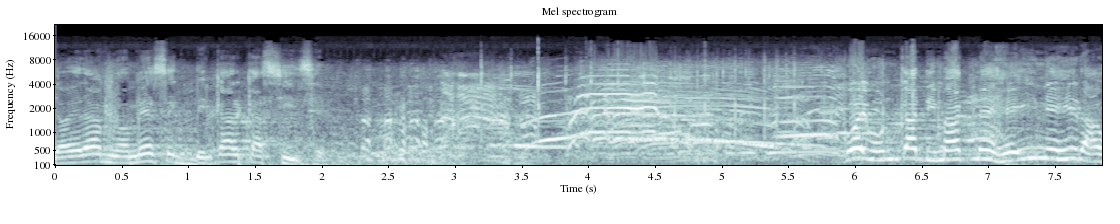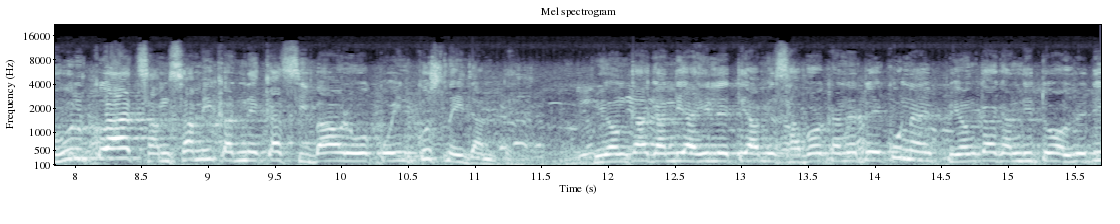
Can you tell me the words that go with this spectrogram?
জয়ৰাম ৰমেশ এক বেকাৰ কাচিছে কৈ উনকা দিমাগ মে হেৰি নেহি ৰাহুল কোৱা চামচামি কাৰণে কা চিবা আৰু কৈ কুচ নেই জানতে। প্ৰিয়ংকা গান্ধী আহিলে এতিয়া আমি চাবৰ কাৰণেতো একো নাই। প্ৰিয়ংকা গান্ধীটো অলৰেডি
